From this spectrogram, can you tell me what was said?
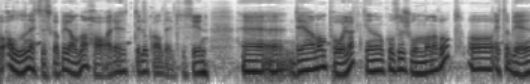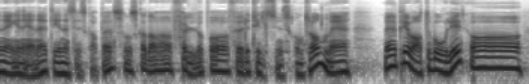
Og alle nettselskap i landet har et lokalt eltilsyn. Eh, Det har man pålagt gjennom konsesjonen man har fått, å etablere en egen enhet i nettselskapet som skal da følge opp og føre tilsynskontroll med, med private boliger. Og,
